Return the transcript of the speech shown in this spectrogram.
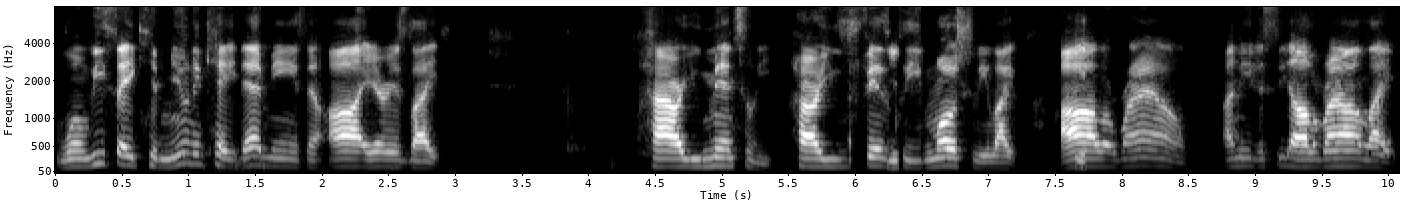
when we say communicate, that means in all areas like how are you mentally? How are you physically, emotionally? Like all around. I need to see all around. Like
